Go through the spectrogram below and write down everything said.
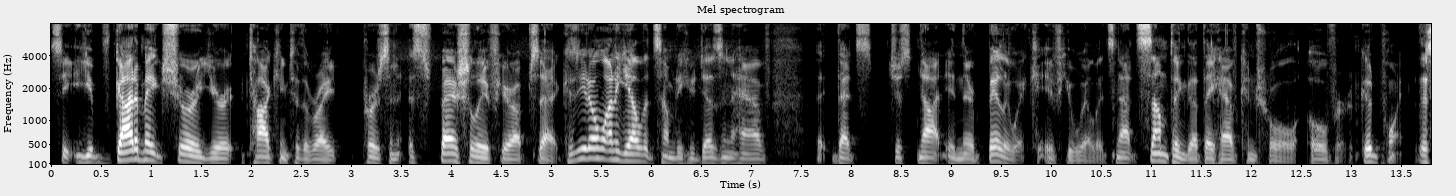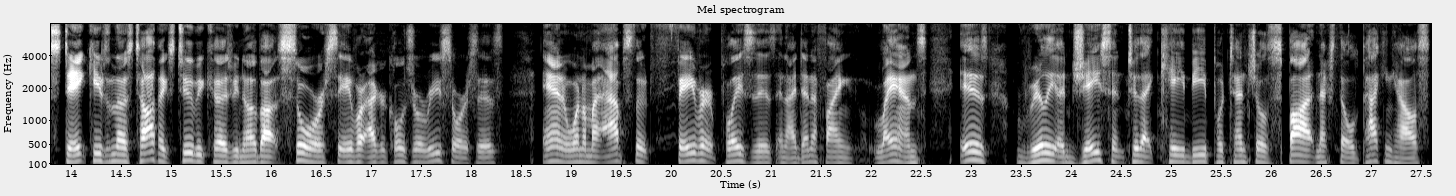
See, you've got to make sure you're talking to the right person, especially if you're upset, because you don't want to yell at somebody who doesn't have. Uh, that's just not in their bailiwick, if you will. It's not something that they have control over. Good point. The state keeps on those topics too because we know about SOAR, Save Our Agricultural Resources. And one of my absolute favorite places in identifying lands is really adjacent to that KB potential spot next to the old packing house,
